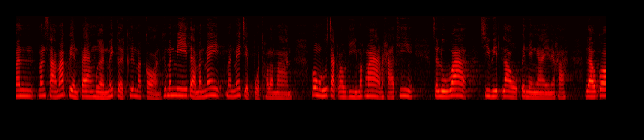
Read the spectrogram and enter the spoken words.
มันมันสามารถเปลี่ยนแปลงเหมือนไม่เกิดขึ้นมาก่อน คือมันมีแต่มันไม่ มันไม่เจ็บปวดทรมาน ระองค์รู้จักเราดีมากๆนะคะ ที่จะรู้ว่าชีวิตเราเป็นยังไงนะคะ แล้วก็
